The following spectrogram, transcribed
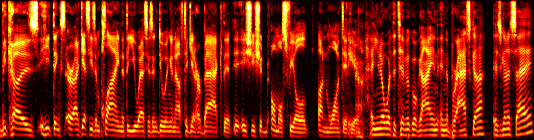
Because he thinks, or I guess he's implying that the U.S. isn't doing enough to get her back, that she should almost feel unwanted here. Uh, and you know what the typical guy in, in Nebraska is going to say?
